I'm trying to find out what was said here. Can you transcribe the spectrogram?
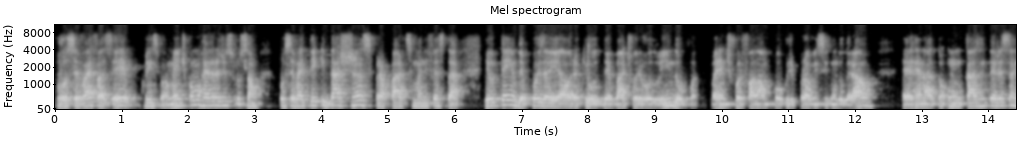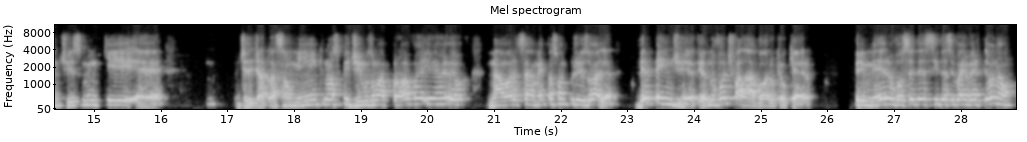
você vai fazer, principalmente como regra de instrução, você vai ter que dar chance para a parte se manifestar. Eu tenho depois, aí, a hora que o debate for evoluindo, a gente for falar um pouco de prova em segundo grau, é, Renato, um caso interessantíssimo em que é, de, de, atuação minha em que nós pedimos uma prova e eu, eu na hora do saneamento nós falamos para o juiz, olha, depende, eu não vou te falar agora o que eu quero. Primeiro você decida se vai inverter ou não,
